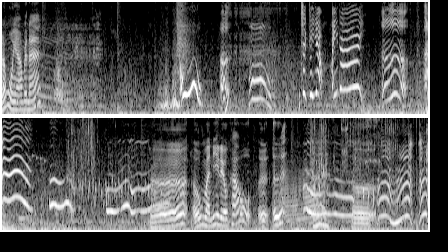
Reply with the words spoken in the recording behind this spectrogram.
รับหัวยางไปนะโอ้เอออืมฉันขยับไม่ได้ เอออ้าโอ้โอ้เออเอามานี่เร็วเข้า เออเออเออเอออืมอืม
